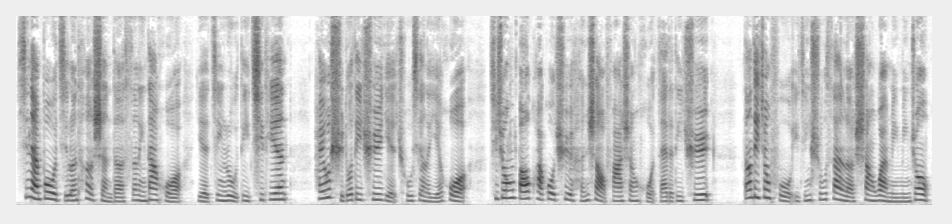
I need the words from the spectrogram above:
西南部吉伦特省的森林大火也进入第七天。还有许多地区也出现了野火，其中包括过去很少发生火灾的地区。当地政府已经疏散了上万名民众，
